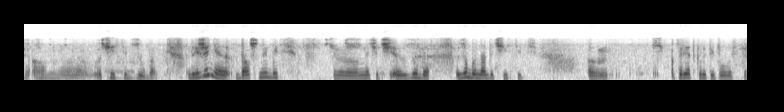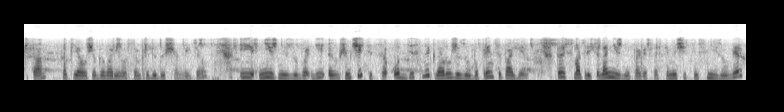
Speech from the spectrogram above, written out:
э, чистить зубы. Движения должны быть, значит, зубы, зубы надо чистить при открытой полости рта, как я уже говорила в своем предыдущем видео. И нижние зубы, в общем, чистится от десны к наружу зуба. Принцип один. То есть, смотрите, на нижней поверхности мы чистим снизу вверх,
